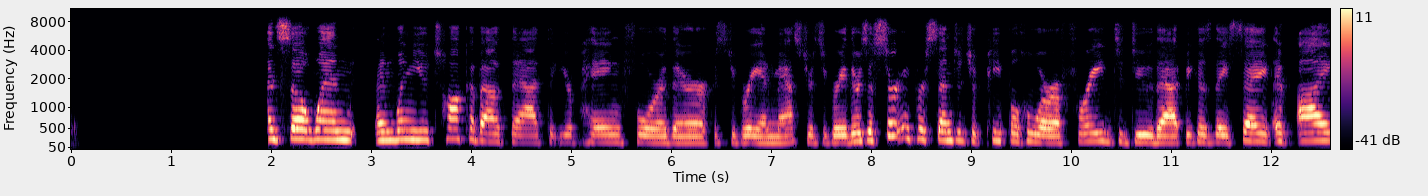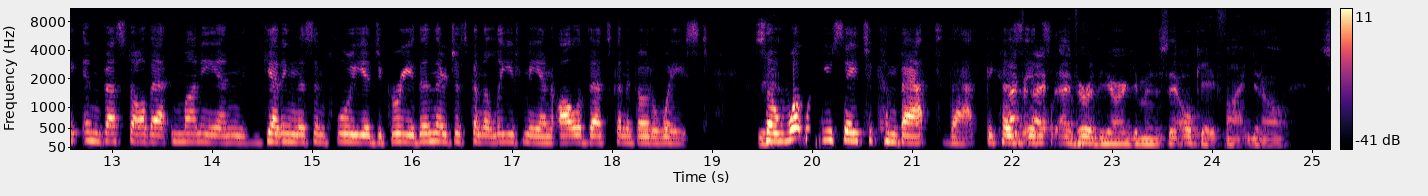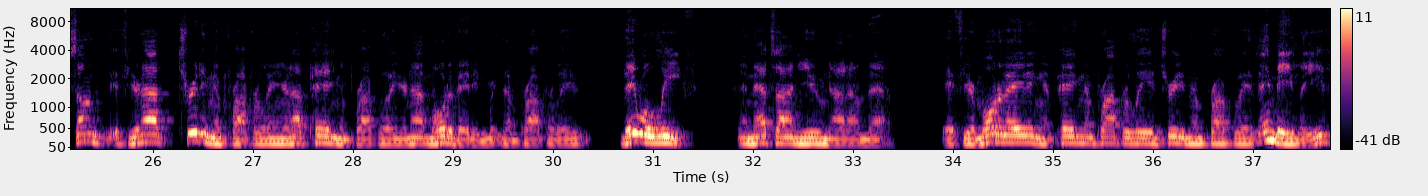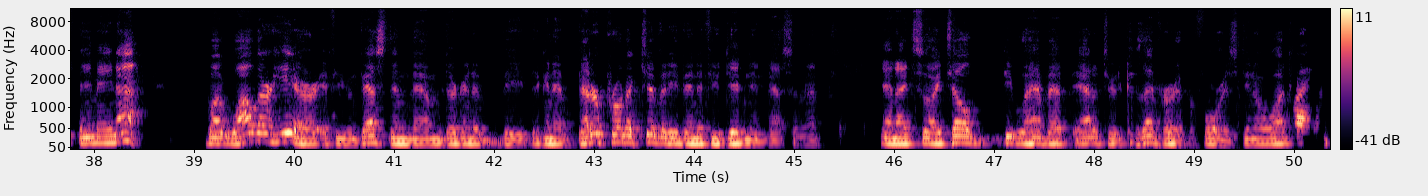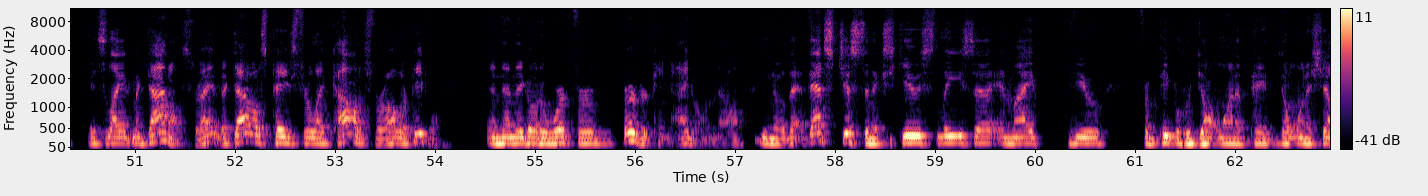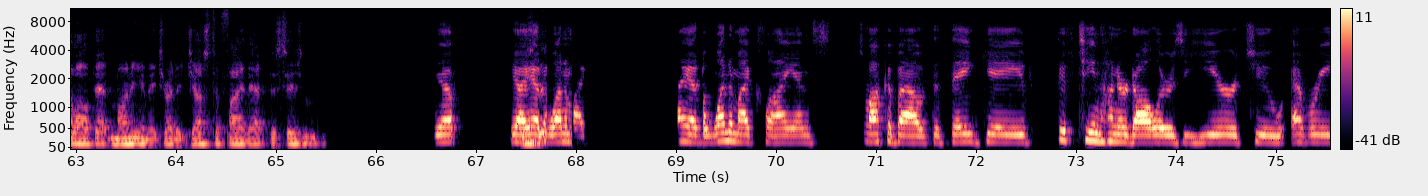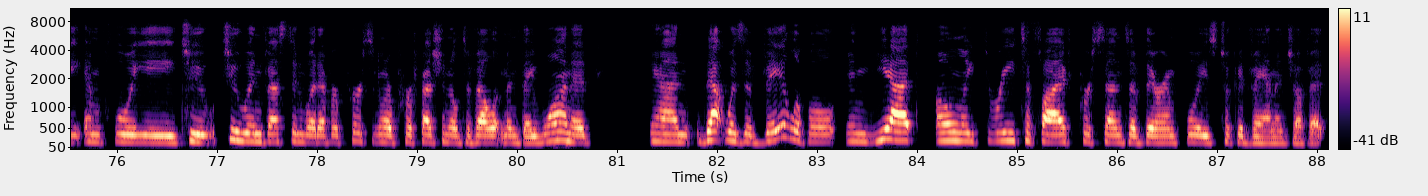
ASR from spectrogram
and so when and when you talk about that, that you're paying for their degree and master's degree, there's a certain percentage of people who are afraid to do that because they say, if I invest all that money in getting this employee a degree, then they're just going to leave me and all of that's going to go to waste. So yeah. what would you say to combat that? Because I've, it's I've heard the argument to say, okay, fine, you know, some if you're not treating them properly and you're not paying them properly, you're not motivating them properly, they will leave and that's on you, not on them. If you're motivating and paying them properly and treating them properly, they may leave, they may not. But while they're here, if you invest in them, they're going to be they're going to have better productivity than if you didn't invest in them. And I so I tell people to have that attitude because I've heard it before. Is you know what? Right. It's like McDonald's, right? McDonald's pays for like college for all their people and then they go to work for Burger King. I don't know. You know, that that's just an excuse, Lisa, in my view, from people who don't want to pay, don't want to shell out that money, and they try to justify that decision? Yep. Yeah, Is I had that- one of my, I had one of my clients talk about that they gave $1500 a year to every employee to to invest in whatever personal or professional development they wanted and that was available and yet only 3 to 5% of their employees took advantage of it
